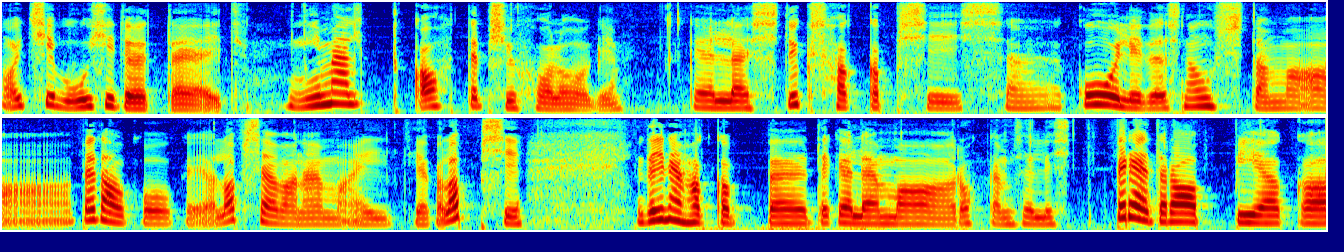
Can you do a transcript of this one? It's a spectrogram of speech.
otsib uusi töötajaid, nimelt kahte psühholoogi kellest üks hakkab siis äh, koolides nõustama pedagooge ja lapsevanemaid ja ka lapsi, ja teine hakkab äh, tegelema rohkem sellist pereteraapiaga,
